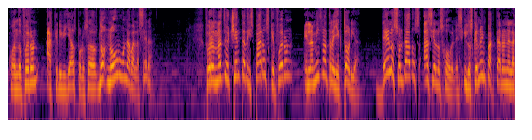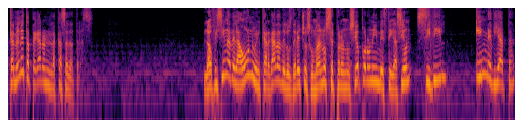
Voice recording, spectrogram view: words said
cuando fueron acribillados por los soldados. No, no hubo una balacera. Fueron más de 80 disparos que fueron en la misma trayectoria de los soldados hacia los jóvenes y los que no impactaron en la camioneta pegaron en la casa de atrás. La oficina de la ONU encargada de los derechos humanos se pronunció por una investigación civil inmediata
